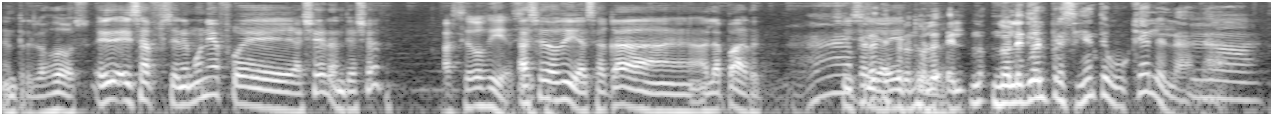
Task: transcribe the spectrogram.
entre los dos. E- Esa ceremonia fue ayer, anteayer. Hace dos días. Hace sí. dos días, acá a la par. Ah, Sí, sí, espérate, ahí pero no, le- el- no- no le dio el presidente Bukele la... la- No.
